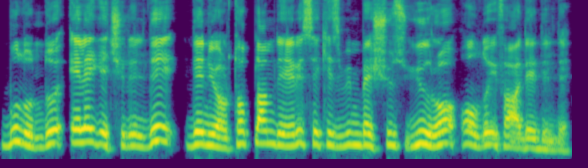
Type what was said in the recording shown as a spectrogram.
bulundu, ele geçirildi deniyor. Toplam değeri 8500 euro olduğu ifade edildi.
